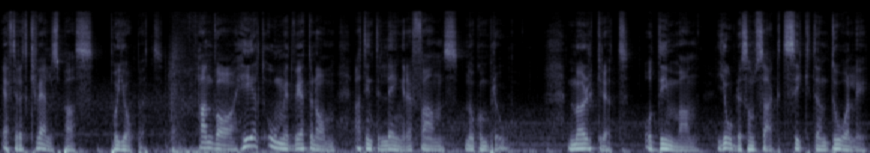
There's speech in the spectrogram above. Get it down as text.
efter ett kvällspass på jobbet. Han var helt omedveten om att det inte längre fanns någon bro. Mörkret och dimman gjorde som sagt sikten dålig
